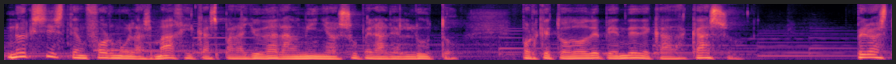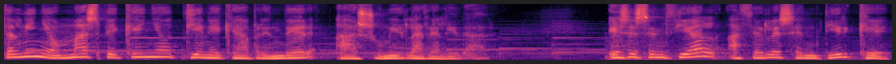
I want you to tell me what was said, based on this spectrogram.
No existen fórmulas mágicas para ayudar al niño a superar el luto, porque todo depende de cada caso. Pero hasta el niño más pequeño tiene que aprender a asumir la realidad. Es esencial hacerle sentir que,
